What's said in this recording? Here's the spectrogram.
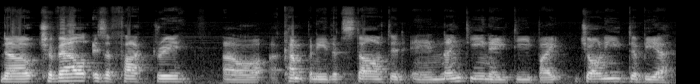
Now, Chavel is a factory uh, a company that started in 1980 by Johnny De Beer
